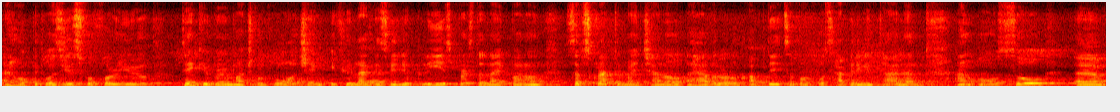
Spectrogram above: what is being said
I hope it was useful for you. Thank you very much for watching. If you like this video please press the like button. Subscribe to my channel. I have a lot of updates about what's happening in Thailand. And also uh,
